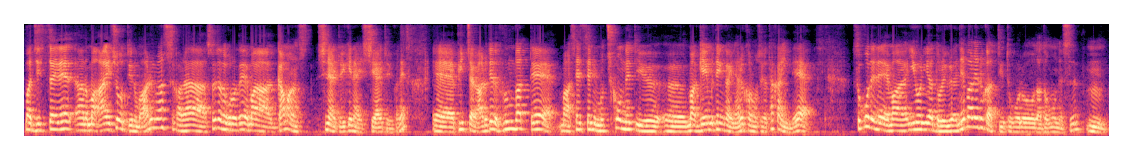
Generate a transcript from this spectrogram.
まあ実際ね、あのまあ相性っていうのもありますから、そういったところで、まあ我慢しないといけない試合というかね、えー、ピッチャーがある程度踏ん張って、まあ接戦に持ち込んでっていう、うまあゲーム展開になる可能性が高いんで、そこでね、まあ、いおりはどれぐらい粘れるかっていうところだと思うんです。うん。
